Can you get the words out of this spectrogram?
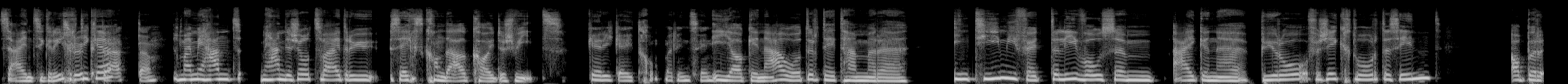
das einzige Richtige. Ich meine, wir haben, wir haben ja schon zwei, drei Sexskandale in der Schweiz. Gary Gate kommt mir in den Sinn. Ja, genau, oder? Dort haben wir äh, intime Fotos, die aus dem eigenen Büro verschickt worden sind. Aber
